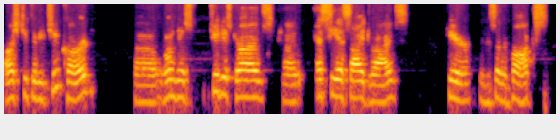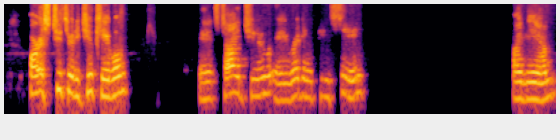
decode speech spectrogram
RS-232 card, uh, one disc, two disc drives, uh, SCSI drives here in this other box, RS-232 cable, and it's tied to a regular PC, IBM,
